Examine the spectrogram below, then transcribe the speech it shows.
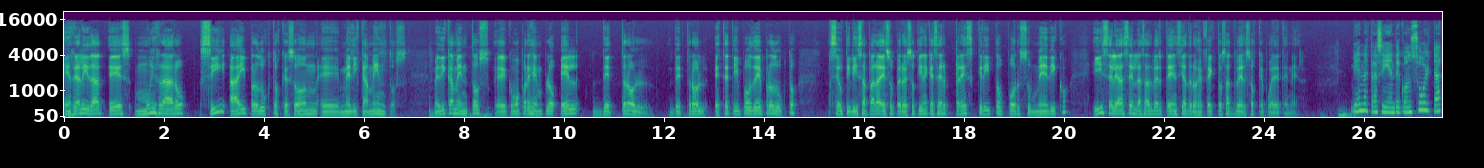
en realidad es muy raro sí hay productos que son eh, medicamentos. Medicamentos eh, como por ejemplo el Detrol. Detrol. Este tipo de producto se utiliza para eso, pero eso tiene que ser prescrito por su médico y se le hacen las advertencias de los efectos adversos que puede tener. Bien, nuestra siguiente consulta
